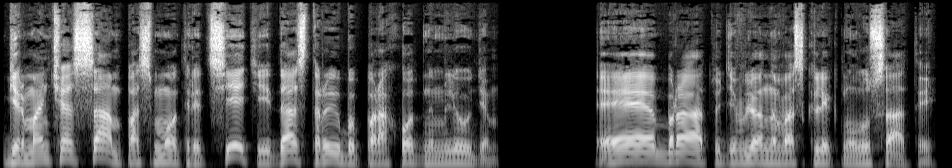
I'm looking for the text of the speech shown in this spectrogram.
Германча сам посмотрит сети и даст рыбы пароходным людям. «Э, брат!» — удивленно воскликнул усатый.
